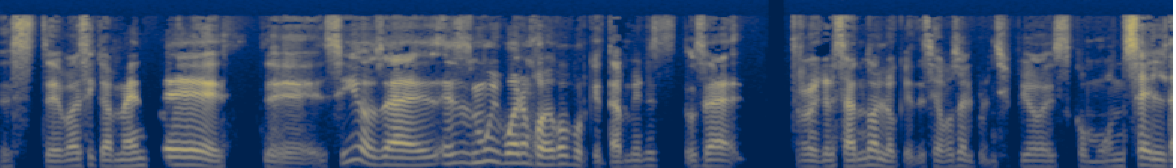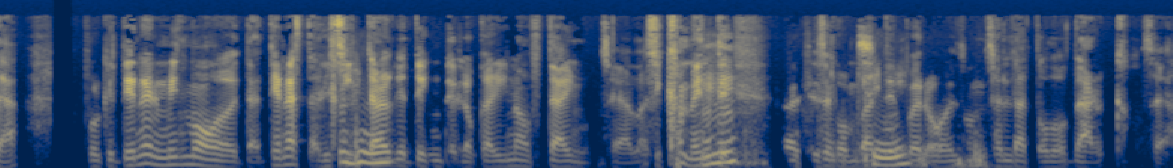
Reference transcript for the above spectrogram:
este básicamente este sí, o sea, es, es muy buen juego porque también es, o sea, regresando a lo que decíamos al principio, es como un Zelda, porque tiene el mismo, tiene hasta el uh targeting de Ocarina of Time, o sea, básicamente así se combate, pero es un Zelda todo dark, o sea.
